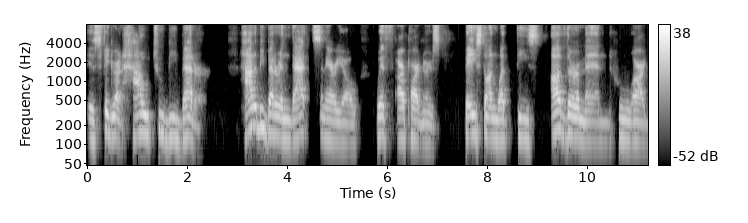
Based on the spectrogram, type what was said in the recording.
is figure out how to be better, how to be better in that scenario with our partners based on what these other men who are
